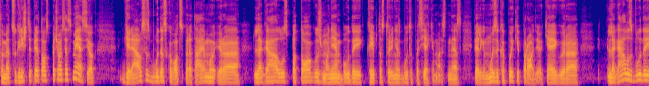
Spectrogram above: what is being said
tuomet sugrįžti prie tos pačios esmės jog geriausias būdas kovot su piratavimu yra legalūs patogūs žmonėm būdai kaip tas turinys būtų pasiekiamas. Nes vėlgi muzika puikiai parodė jog jeigu yra legalūs būdai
